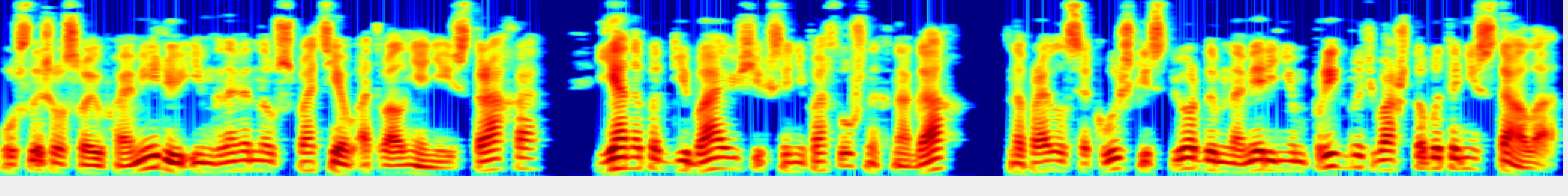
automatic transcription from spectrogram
Услышав свою фамилию и мгновенно вспотев от волнения и страха, я на подгибающихся непослушных ногах направился к вышке с твердым намерением прыгнуть во что бы то ни стало,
